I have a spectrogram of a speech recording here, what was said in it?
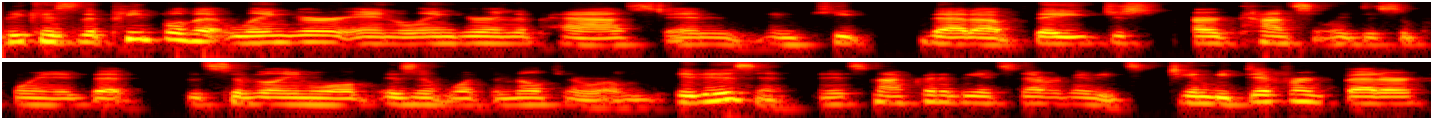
because the people that linger and linger in the past and, and keep that up, they just are constantly disappointed that the civilian world isn't what the military world. It isn't, and it's not going to be. It's never going to be. It's going to be different, better,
